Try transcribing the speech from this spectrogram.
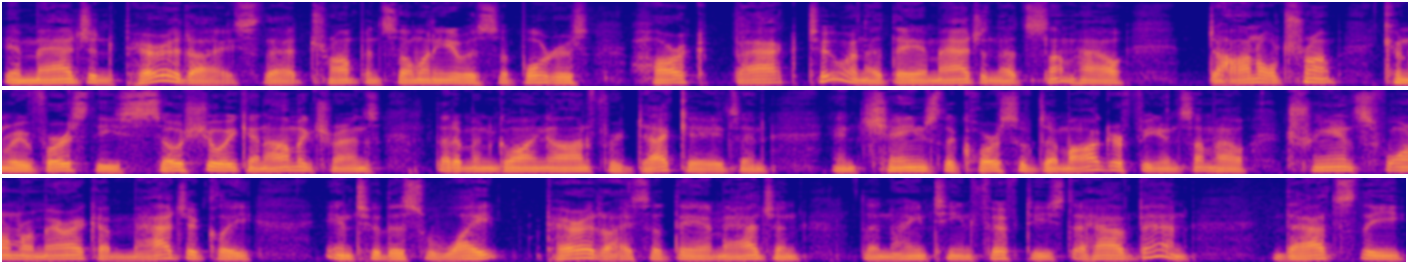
imagined paradise that Trump and so many of his supporters hark back to, and that they imagine that somehow Donald Trump can reverse these socioeconomic trends that have been going on for decades and, and change the course of demography and somehow transform America magically into this white paradise that they imagine the 1950s to have been. That's the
